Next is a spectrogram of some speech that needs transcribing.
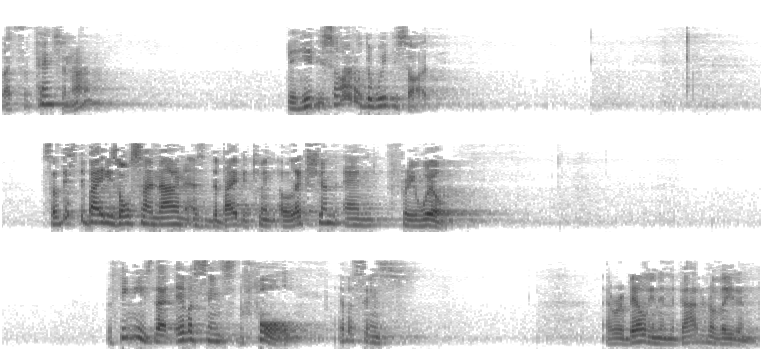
That's the tension, right? Did He decide or do we decide? So this debate is also known as the debate between election and free will. The thing is that ever since the fall, ever since a rebellion in the Garden of Eden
